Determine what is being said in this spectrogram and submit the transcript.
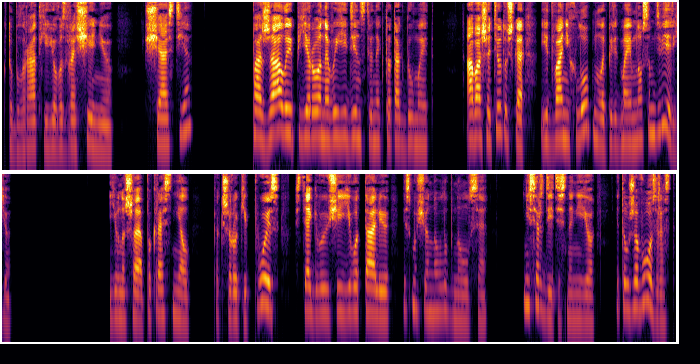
кто был рад ее возвращению. «Счастье?» «Пожалуй, Пьерона, вы единственный, кто так думает. А ваша тетушка едва не хлопнула перед моим носом дверью». Юноша покраснел, как широкий пояс, стягивающий его талию, и смущенно улыбнулся. «Не сердитесь на нее, это уже возраст,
